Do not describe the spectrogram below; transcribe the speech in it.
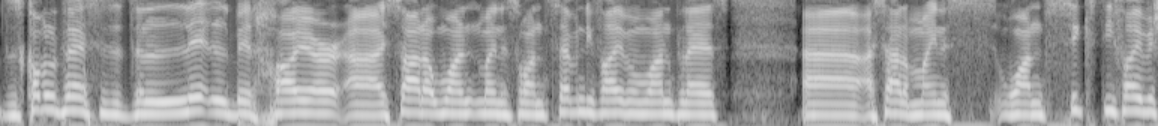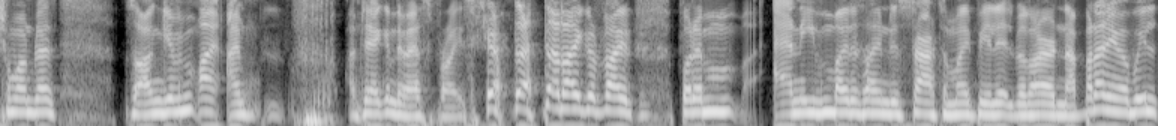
there's a couple of places it's a little bit higher. Uh, I saw it at one minus 175 in one place. Uh, I saw it at minus 165 ish in one place. So I'm giving my I'm I'm taking the best price here that, that I could find. But I'm, and even by the time this starts, it might be a little bit higher than that. But anyway, we'll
